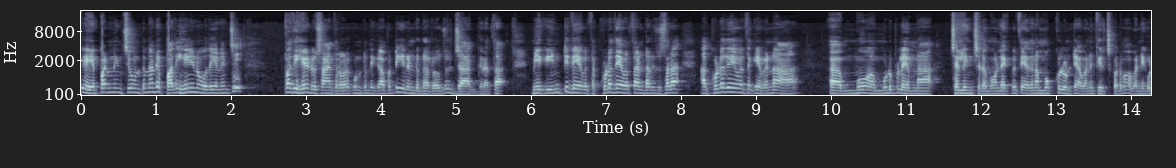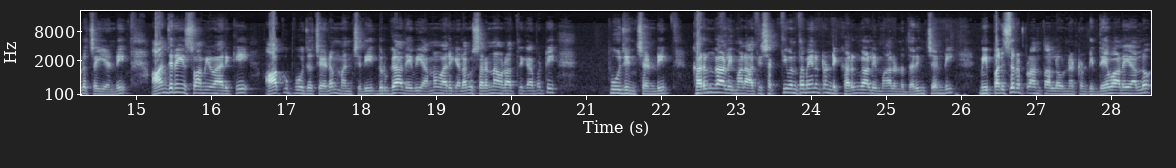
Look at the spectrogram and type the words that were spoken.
ఎప్పటి నుంచి ఉంటుందంటే పదిహేను ఉదయం నుంచి పదిహేడు సాయంత్రం వరకు ఉంటుంది కాబట్టి ఈ రెండున్నర రోజులు జాగ్రత్త. మీకు ఇంటి దేవత కులదేవత అంటారు చూసారా? ఆ కులదేవతకి ఏమైనా ము ముడుపులు ఏమైనా చెల్లించడమో లేకపోతే ఏదైనా మొక్కులు ఉంటే అవన్నీ తీర్చుకోవడమో అవన్నీ కూడా చేయండి ఆంజనేయ స్వామి వారికి ఆకు పూజ చేయడం మంచిది. దుర్గాదేవి అమ్మవారికి ఎలాగో శరణవరాత్రి కాబట్టి పూజించండి. కరుంగాళి మాల అతి శక్తివంతమైనటువంటి కరుంగాళి మాలను ధరించండి. మీ పరిసర ప్రాంతాల్లో ఉన్నటువంటి దేవాలయాల్లో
